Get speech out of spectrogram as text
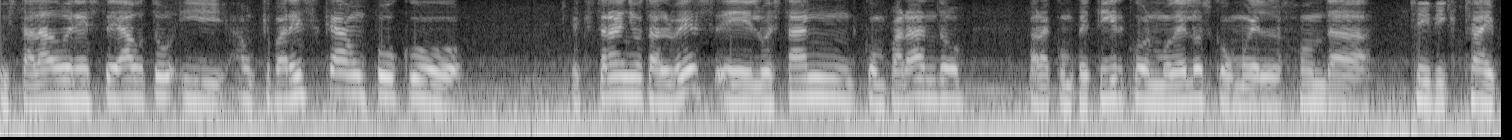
instalado en este auto y aunque parezca un poco extraño tal vez, eh, lo están comparando para competir con modelos como el Honda Civic Type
